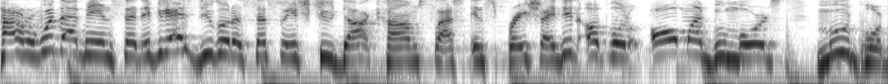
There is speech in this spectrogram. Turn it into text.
However, with that being said, if you guys do go to sesamohq.com slash inspiration, I did upload all my boom boards, mood board,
